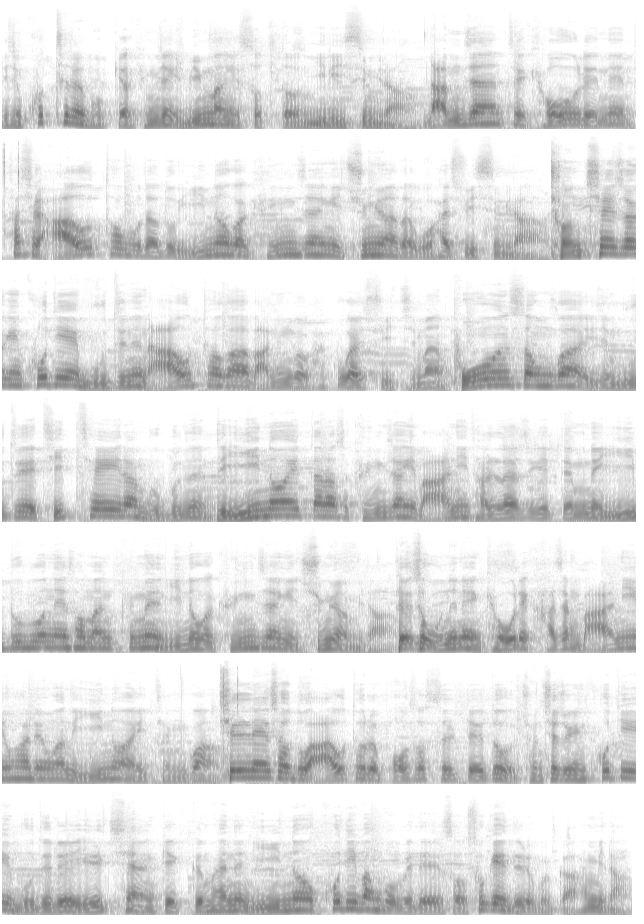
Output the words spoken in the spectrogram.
이제 코트를 벗기가 굉장히 민망했었던 일이 있습니다. 남자한테 겨울에는 사실 아우터보다도 이너가 굉장히 중요하다고 할 수 있습니다. 전체적인 코디의 무드는 아우터가 많은 걸 갖고 갈 수 있지만 보온성과 이제 무드의 디테일한 부분은 이너에 따라서 굉장히 많이 달라지기 때문에 이 부분에서만큼은 이너가 굉장히 중요합니다. 그래서 오늘은 겨울에 가장 많이 활용하는 이너 아이템과 실내에서도 아우터를 벗었을 때도 전체적인 코디의 무드를 잃지 않게끔 하는 이너 코디 방법에 대해서 소개해 드려 볼까 합니다.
